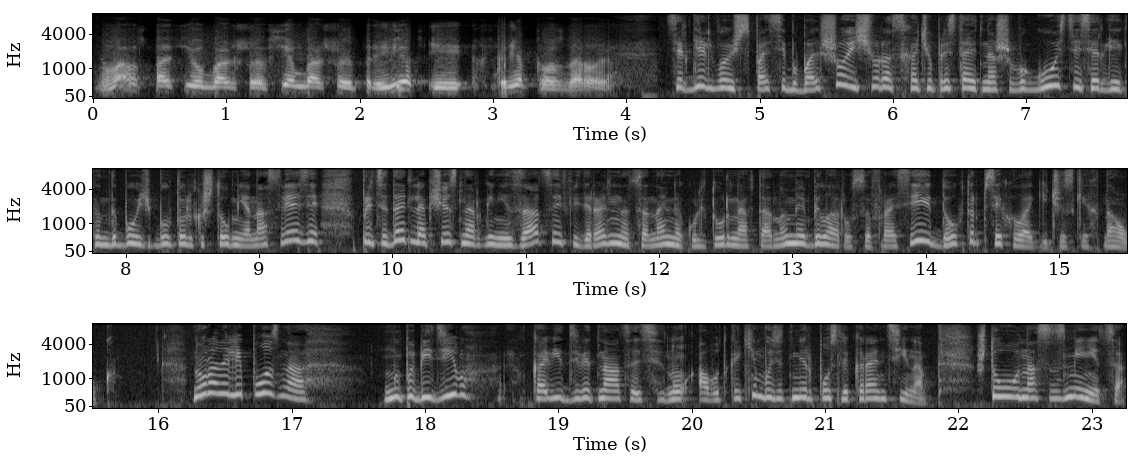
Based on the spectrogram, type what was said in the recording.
Вам спасибо большое, всем большой привет и крепкого здоровья. Сергей Львович, спасибо большое. Еще раз хочу представить нашего гостя. Сергей Кандыбович был только что у меня на связи. Председатель общественной организации Федеральная национальная культурная автономия белорусов России, доктор психологических наук. Ну, рано или поздно мы победим COVID-19. Ну, а вот каким будет мир после карантина? Что у нас изменится?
